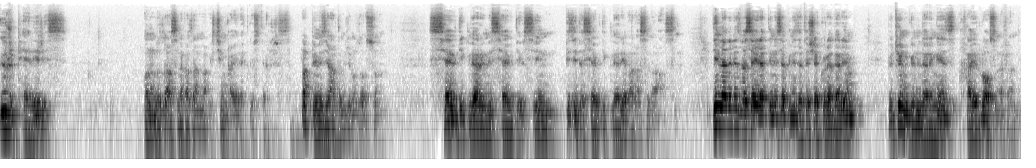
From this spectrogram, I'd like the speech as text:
Ürpeririz. Onun rızasını kazanmak için gayret gösteririz. Rabbimiz yardımcımız olsun. Sevdiklerini sevdirsin, bizi de sevdikleri arasına alsın. Dinlediniz ve seyrettiniz. Hepinize teşekkür ederim. Bütün günleriniz hayırlı olsun efendim.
